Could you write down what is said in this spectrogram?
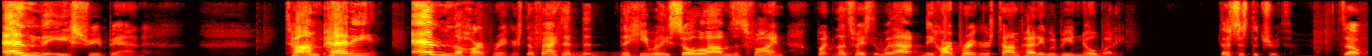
and the E Street Band. Tom Petty and the Heartbreakers. The fact that, the, he released solo albums is fine, but let's face it, without the Heartbreakers, Tom Petty would be nobody. That's just the truth. So,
